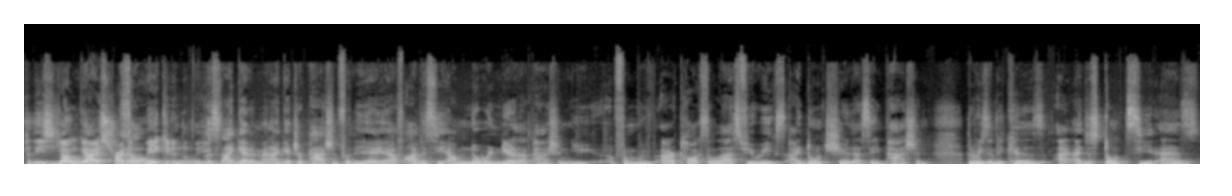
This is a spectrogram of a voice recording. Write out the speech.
to these young guys trying to make it in the league. Listen, I get it, man. I get your passion for the AAF. Obviously, I'm nowhere near that passion. You, from our talks in the last few weeks, I don't share that same passion. The reason because I, I just don't see it as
